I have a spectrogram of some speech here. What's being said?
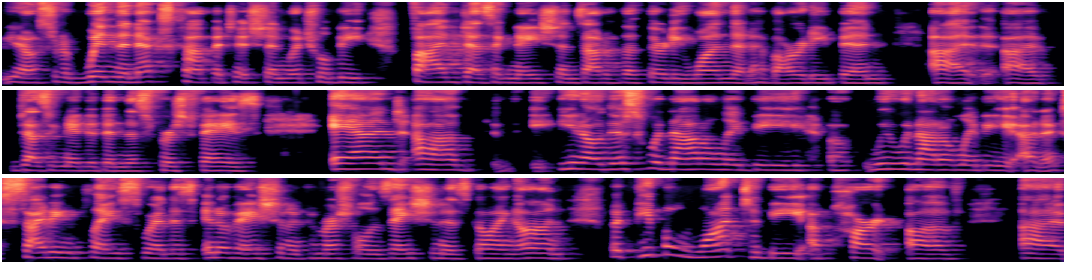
you know, sort of win the next competition, which will be five designations out of the 31 that have already been uh, uh, designated in this first phase. And, um, you know, this would not only be, uh, we would not only be an exciting place where this innovation and commercialization is going on, but people want to be a part of uh,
